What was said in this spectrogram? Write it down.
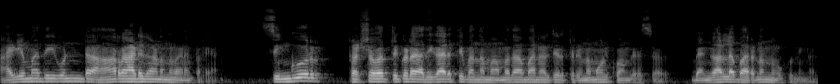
അഴിമതി കൊണ്ട് ആറാടുകയാണെന്ന് വേണേൽ പറയാം. സിംഗൂർ പ്രക്ഷോഭത്തിൽ കൂടെ അധികാരത്തിൽ വന്ന മമതാ ബാനർജിയുടെ തൃണമൂൽ കോൺഗ്രസ് ബംഗാളിലെ ഭരണം നോക്കൂ നിങ്ങൾ.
